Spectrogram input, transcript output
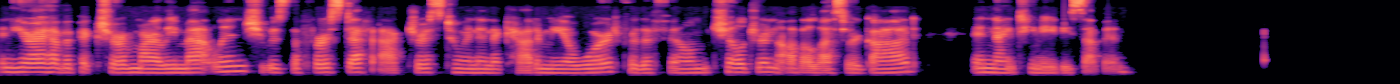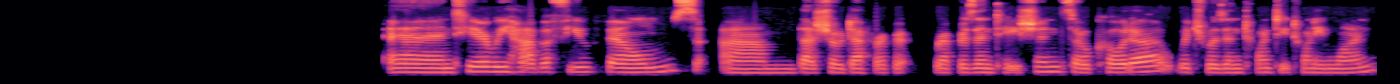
And here I have a picture of Marlee Matlin. She was the first deaf actress to win an Academy Award for the film Children of a Lesser God in 1987. And here we have a few films um, that show deaf rep representation. So Coda, which was in 2021.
